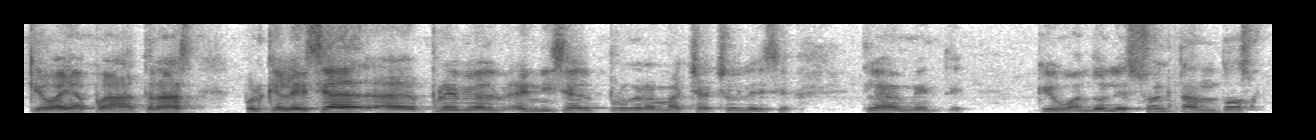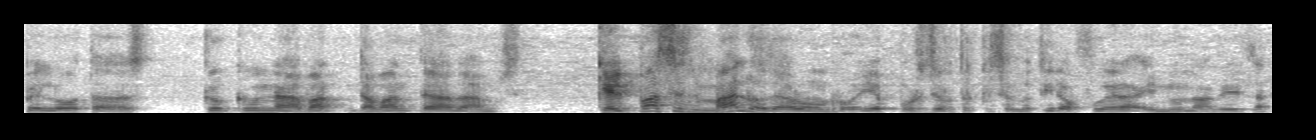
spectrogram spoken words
que vaya para atrás, porque le decía, eh, previo al iniciar el programa, Chacho, le decía claramente que cuando le sueltan dos pelotas, creo que una Ava- Davante Adams, que el pase es malo de Aaron Rodgers, por cierto, que se lo tira fuera en una de esas,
